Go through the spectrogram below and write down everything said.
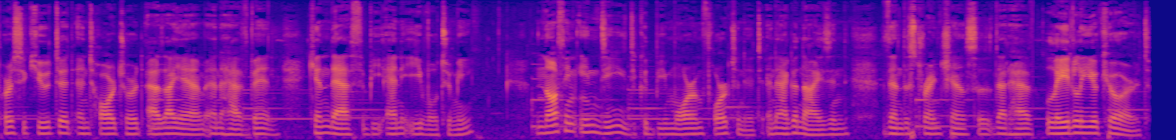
Persecuted and tortured as I am and have been, can death be any evil to me? Nothing indeed could be more unfortunate and agonizing than the strange chances that have lately occurred.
